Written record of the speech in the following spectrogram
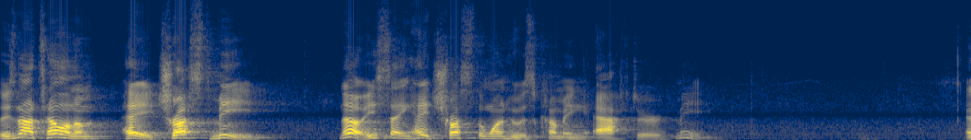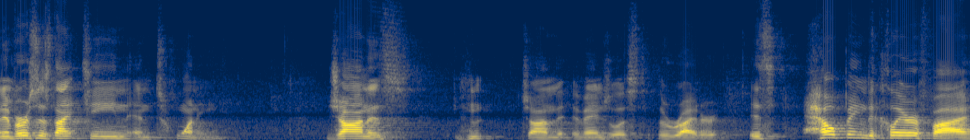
So he's not telling them, hey, trust me. No, he's saying, hey, trust the one who is coming after me. And in verses 19 and 20, John is, John the evangelist, the writer, is helping to clarify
